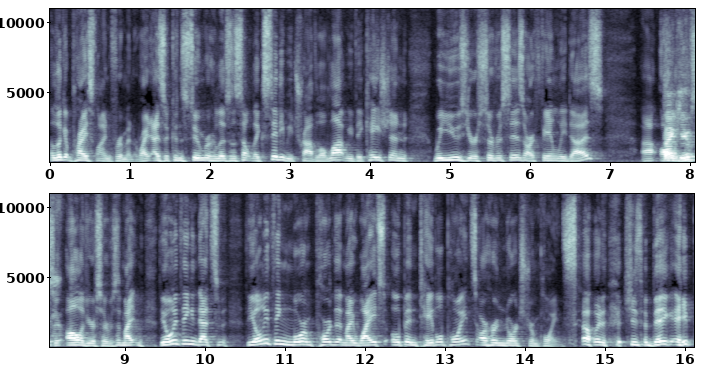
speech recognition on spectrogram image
Uh, look at Priceline for a minute, right? As a consumer who lives in Salt Lake City, we travel a lot, we vacation, we use your services, our family does. Uh, all Thank of you. Your, all of your services. My, the only thing that's the only thing more important than my wife's open table points are her Nordstrom points. So she's a big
